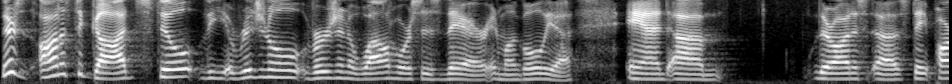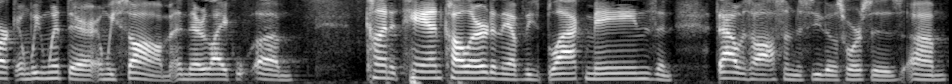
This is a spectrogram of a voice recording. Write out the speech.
There's honest to God still the original version of wild horses there in Mongolia, and um, they're on a uh, state park, and we went there and we saw them, and they're like um, kind of tan colored, and they have these black manes, and that was awesome to see those horses. Um,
